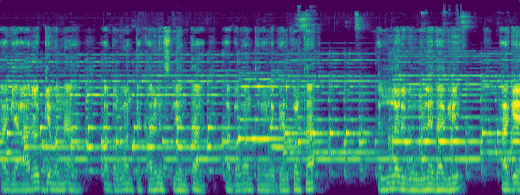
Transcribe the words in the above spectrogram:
ಹಾಗೆ ಆರೋಗ್ಯವನ್ನ ಆ ಭಗವಂತ ಕರುಣಿಸಲಿ ಅಂತ ಆ ಭಗವಂತನಲ್ಲಿ ಬೇಡ್ಕೊಳ್ತಾ ಎಲ್ಲರಿಗೂ ಒಳ್ಳೆಯದಾಗಲಿ ಹಾಗೆ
